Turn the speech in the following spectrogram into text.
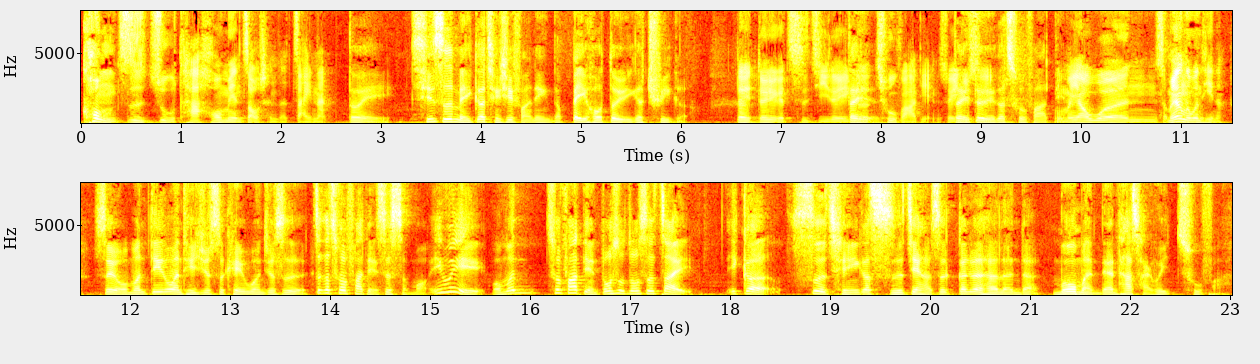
控制住它后面造成的灾难。对，其实每个情绪反应的背后都有一个 trigger，对，都有一个刺激，对一个触发点，所以对，就是都有一个触发点。我们要问什么样的问题呢？所以我们第一个问题就是可以问，就是这个出发点是什么？因为我们出发点多数都是在一个事情、一个时间，还是跟任何人的 moment，then 它才会触发。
